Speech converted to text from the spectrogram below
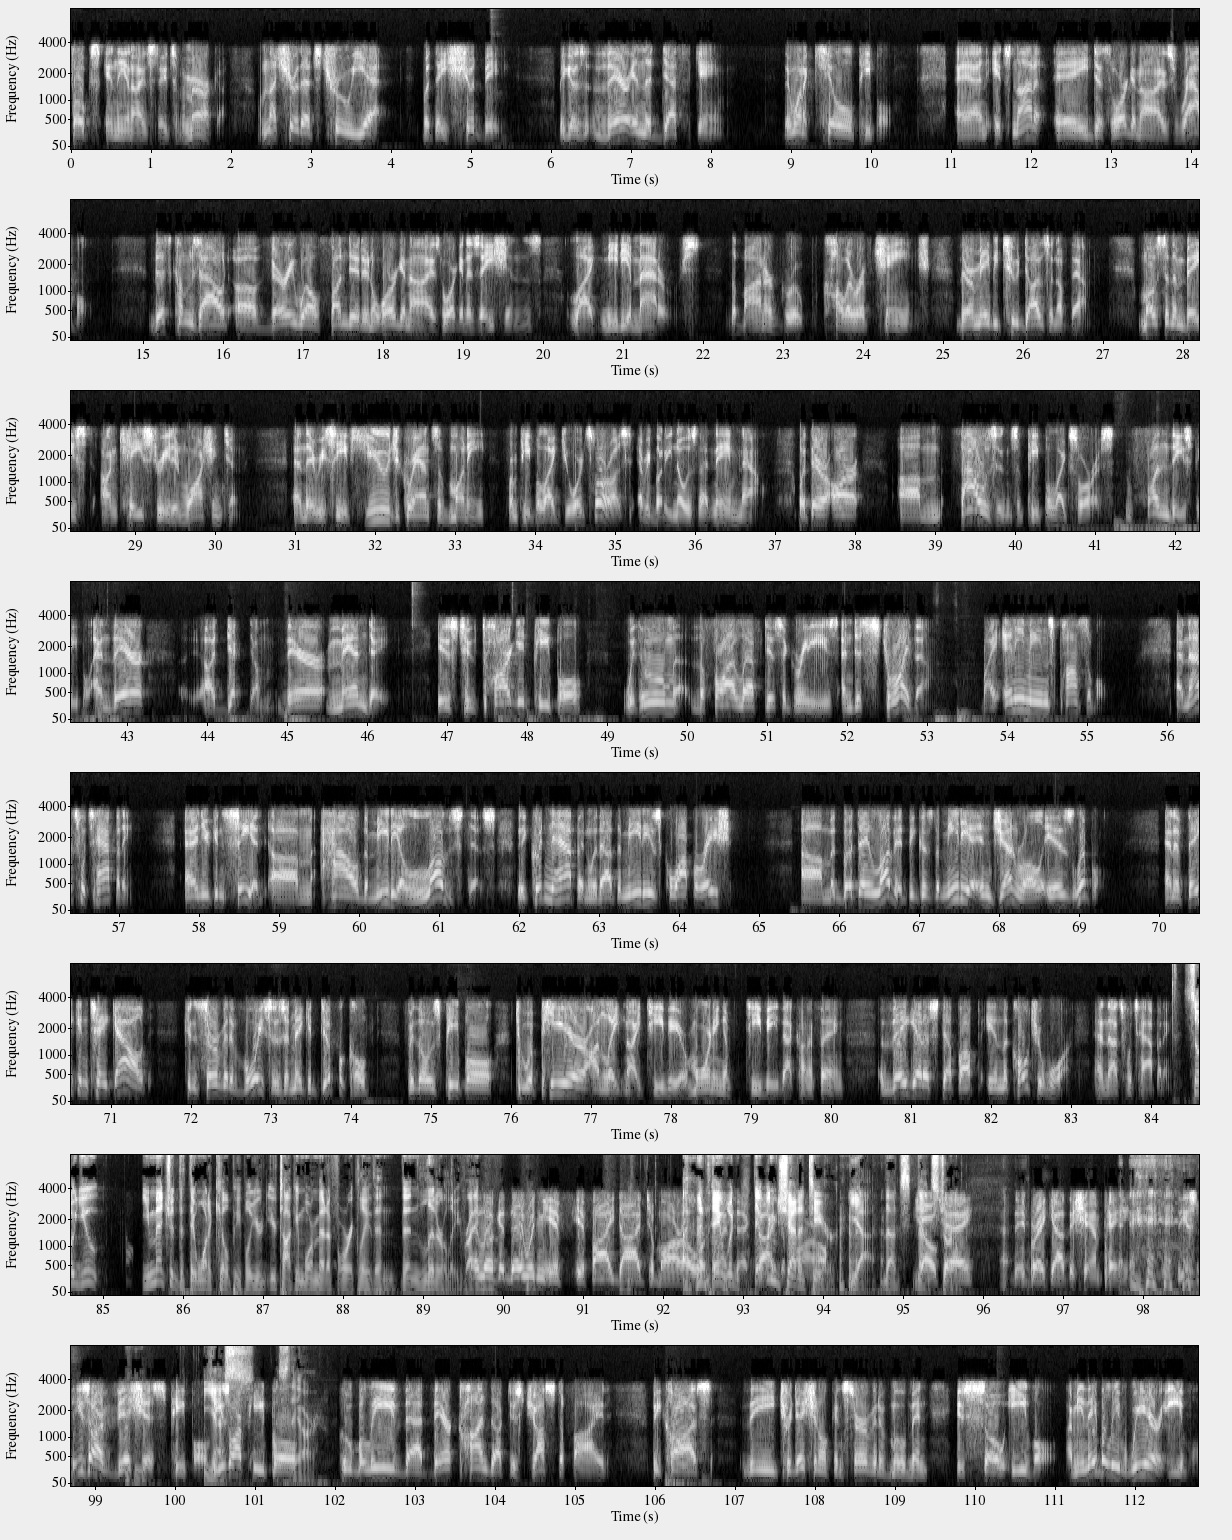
folks in the United States of America. I'm not sure that's true yet, but they should be because they're in the death game. They want to kill people. And it's not a disorganized rabble. This comes out of very well funded and organized organizations like Media Matters, the Bonner Group, Color of Change. There are maybe two dozen of them, most of them based on K Street in Washington. And they receive huge grants of money from people like George Soros. Everybody knows that name now. But there are um, thousands of people like Soros who fund these people, and they're uh, dictum, their mandate is to target people with whom the far left disagrees and destroy them by any means possible. And that's what's happening. And you can see it, um, how the media loves this. It couldn't happen without the media's cooperation. Um, but they love it because the media in general is liberal. And if they can take out conservative voices and make it difficult for those people to appear on late night TV or morning TV, that kind of thing, they get a step up in the culture war. And that's what's happening. So you you mentioned that they want to kill people. You're you're talking more metaphorically than than literally, right? Hey, look, they wouldn't if if I died tomorrow. they would they wouldn't shed a tear. Yeah, that's that's okay? true. They'd break out the champagne. these these are vicious people. Yes. These are people yes, they are. who believe that their conduct is justified because the traditional conservative movement is so evil. I mean, they believe we're evil,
